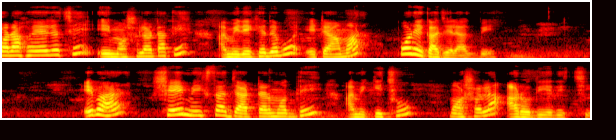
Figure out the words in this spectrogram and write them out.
করা হয়ে গেছে। এই মশলাটাকে আমি রেখে দেব, এটা আমার পরে কাজে লাগবে। এবার সেই মিক্সার জারটার মধ্যেই আমি কিছু মশলা আরও দিয়ে দিচ্ছি।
